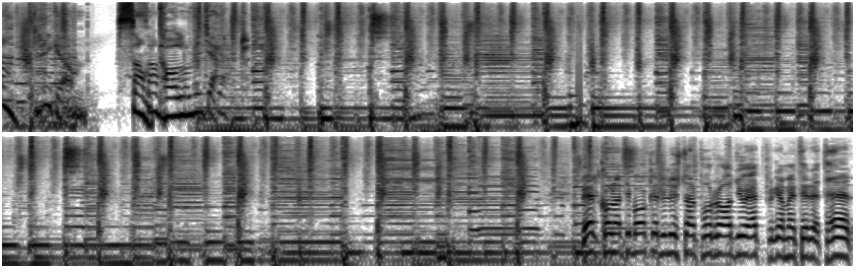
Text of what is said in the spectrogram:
Äntligen! Samtal med hjärt. Välkomna tillbaka, du lyssnar på Radio 1. Programmet heter,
